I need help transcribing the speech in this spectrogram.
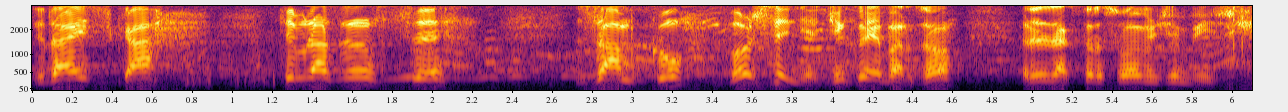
Gdańska, tym razem z zamku w Olsztynie. Dziękuję bardzo. Redaktor Sławomir Ziembiński.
